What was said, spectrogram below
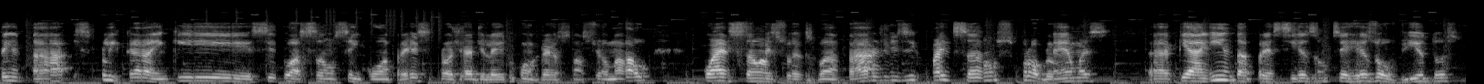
tentar explicar em que situação se encontra esse projeto de lei do Congresso Nacional, quais são as suas vantagens e quais são os problemas eh, que ainda precisam ser resolvidos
